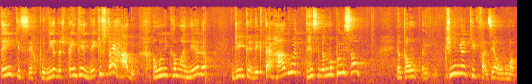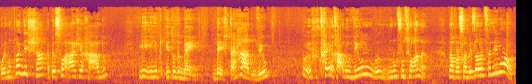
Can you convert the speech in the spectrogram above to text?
têm que ser punidas para entender que está errado. A única maneira de entender que está errado é recebendo uma punição. Então, eh, tinha que fazer alguma coisa, não pode deixar, a pessoa age errado e, e, e tudo bem, deixa, está errado, viu? Está errado, viu? Não, não funciona na próxima vez ela vai fazer igual.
